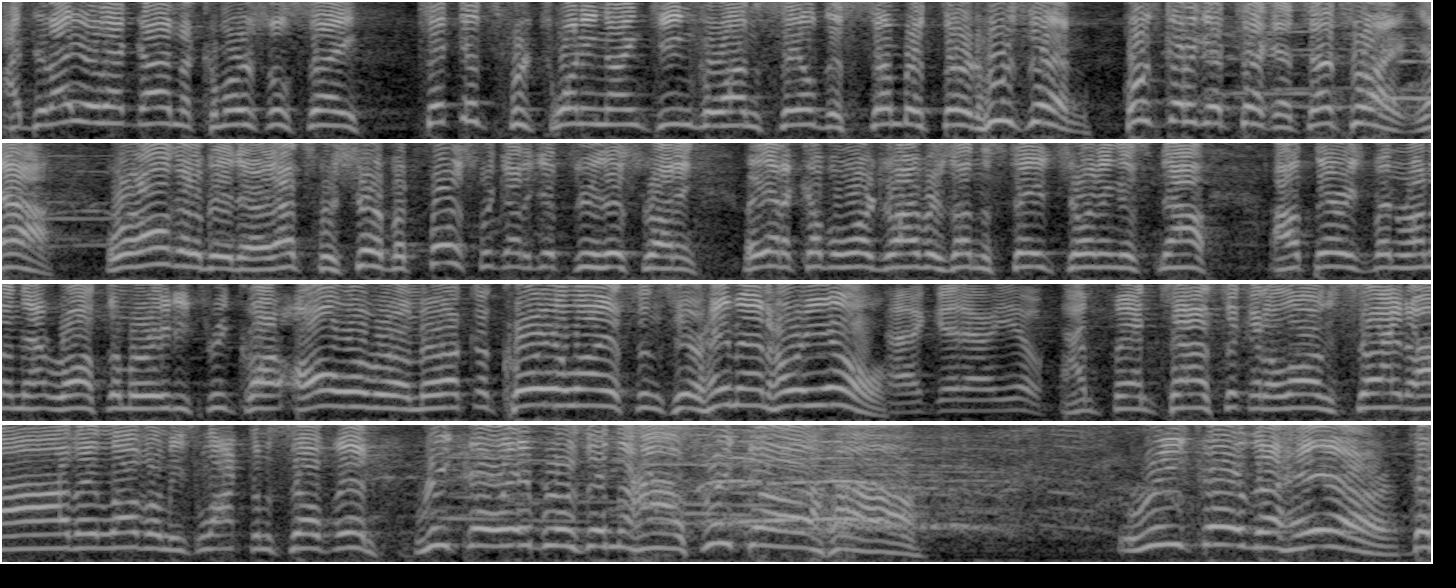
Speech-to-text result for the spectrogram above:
I, did I hear that guy in the commercial say, Tickets for 2019 go on sale December 3rd. Who's in? Who's going to get tickets? That's right. Yeah. We're all going to be there, that's for sure. But first, we got to get through this running. We got a couple more drivers on the stage joining us now. Out there, he's been running that Roth number 83 car all over America. Corey Eliason's here. Hey, man, how are you? Uh, good, how are you? I'm fantastic. And alongside, ah, they love him. He's locked himself in. Rico Abreu in the house. Rico! Rico the hair, the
